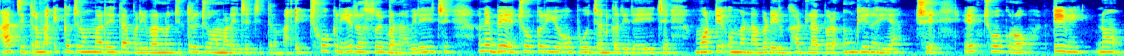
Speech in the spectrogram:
આ ચિત્રમાં એક જ રૂમમાં રહેતા પરિવારનું ચિત્ર જોવા મળે છે. ચિત્રમાં એક છોકરી રસોઈ બનાવી રહી છે અને બે છોકરીઓ ભોજન કરી રહી છે. મોટી ઉંમરના વડીલ ખાટલા પર ઊંઘી રહ્યા છે. એક છોકરો ટીવીનો,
